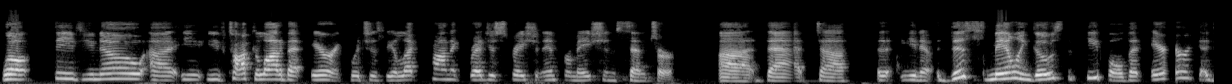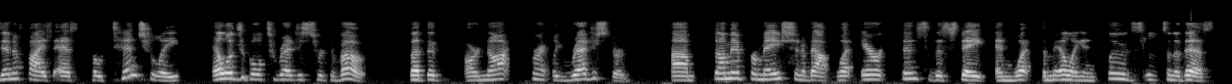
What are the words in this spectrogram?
Well, Steve, you know, uh, you, have talked a lot about ERIC, which is the Electronic Registration Information Center. Uh, that uh, uh you know, this mailing goes to people that ERIC identifies as potentially eligible to register to vote, but that are not currently registered. Um, some information about what ERIC sends to the state and what the mailing includes. Listen to this.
